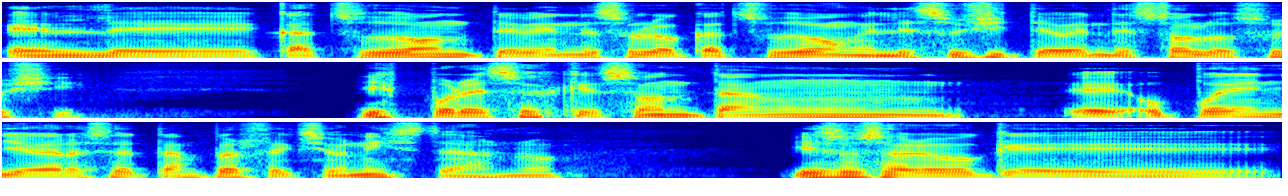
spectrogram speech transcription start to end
El de katsudon te vende solo katsudon. El de sushi te vende solo sushi. Y es por eso es que son tan, eh, o pueden llegar a ser tan perfeccionistas, ¿no? Y eso es algo que,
